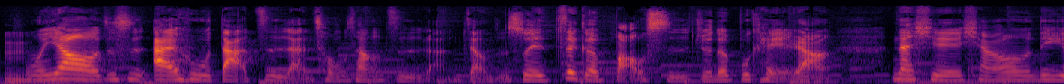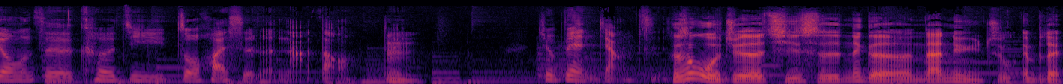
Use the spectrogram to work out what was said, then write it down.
嗯，我们要就是爱护大自然，崇尚自然这样子，所以这个宝石绝对不可以让那些想要利用这个科技做坏事的人拿到，嗯。就变成这样子。可是我觉得，其实那个男女主，哎、欸，不对，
